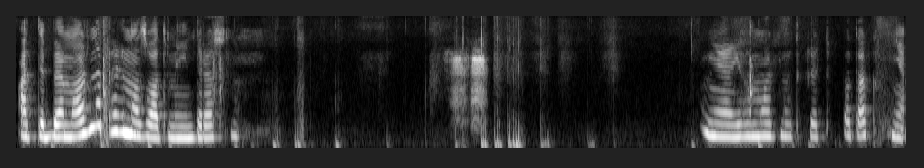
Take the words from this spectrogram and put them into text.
А тебе можна переназвати, мені інтересно? Ні, його можна відкрити. Отак? Ні.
